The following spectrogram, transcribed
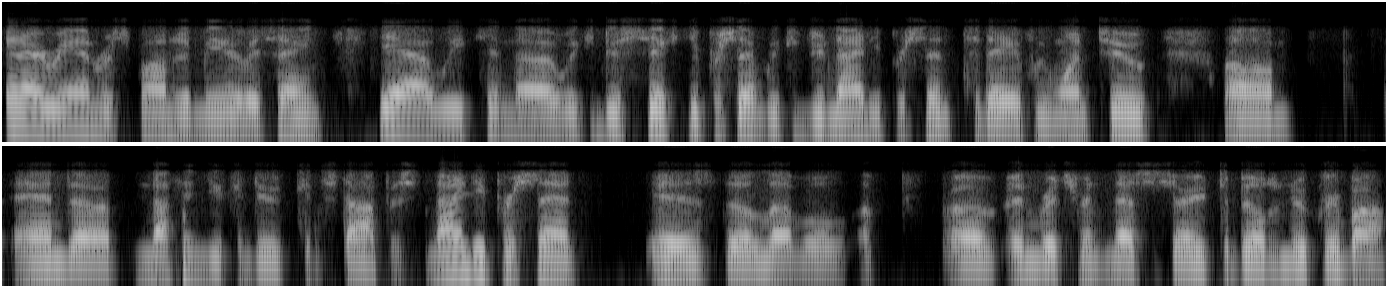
and Iran responded immediately saying, "Yeah, we can uh, we can do 60 percent, we can do 90 percent today if we want to, um, and uh, nothing you can do can stop us." 90 percent is the level of uh, enrichment necessary to build a nuclear bomb.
